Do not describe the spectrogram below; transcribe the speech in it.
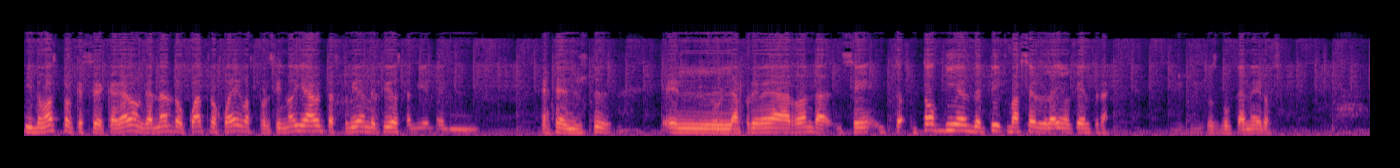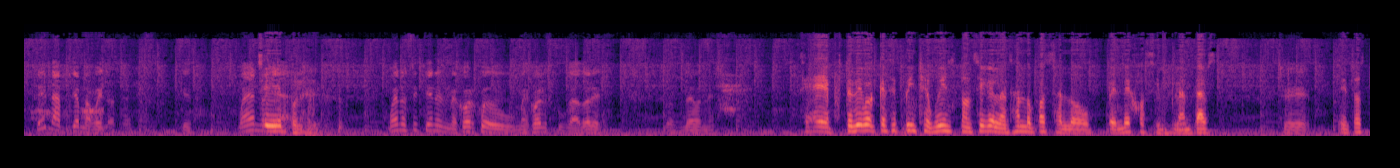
y, y nomás porque se cagaron ganando cuatro juegos, por si no ya ahorita estuvieran metidos también en, en el en la primera ronda. Sí, to- top 10 de pick va a ser del año que entra, los Bucaneros. Sí, no, ya me voy los que- Bueno, Sí, ya. pues, bueno, sí tienen mejor juego, mejores jugadores los Leones. sí, pues te digo que ese pinche Winston sigue lanzando pasos a lo pendejo sin Ujú. plantarse. Sí. Entonces,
